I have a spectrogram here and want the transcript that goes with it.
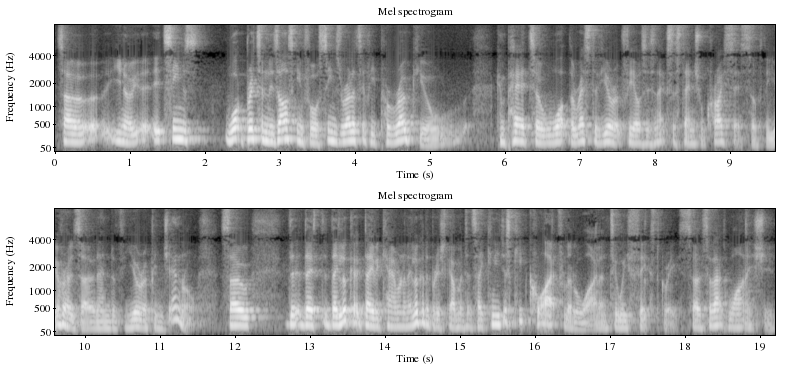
So, you know, it seems what Britain is asking for seems relatively parochial compared to what the rest of Europe feels is an existential crisis of the Eurozone and of Europe in general. So, they, they look at David Cameron and they look at the British government and say, can you just keep quiet for a little while until we fixed Greece? So, so that's one issue.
